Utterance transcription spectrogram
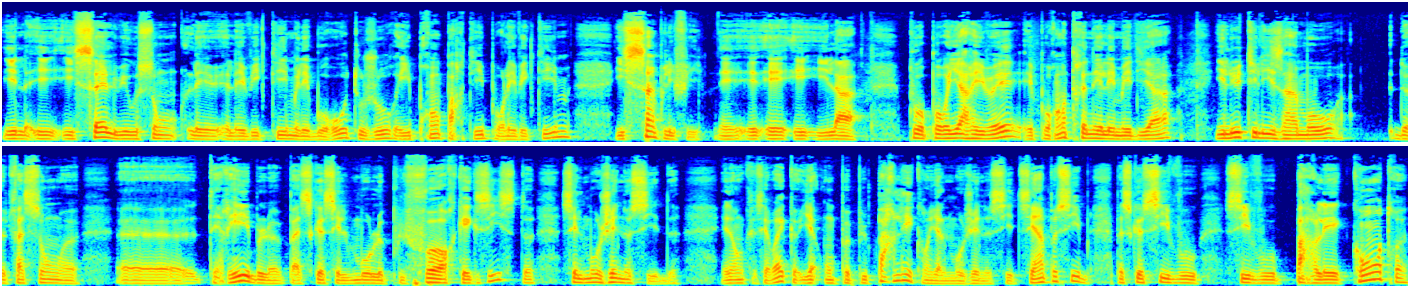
il, sait, lui, où sont les, les, victimes et les bourreaux, toujours, et il prend parti pour les victimes, il simplifie. Et, il a pour, y arriver et pour entraîner les médias, il utilise un mot de façon euh, euh, terrible, parce que c'est le mot le plus fort qui existe, c'est le mot génocide. Et donc c'est vrai qu'on ne peut plus parler quand il y a le mot génocide. C'est impossible, parce que si vous, si vous parlez contre,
